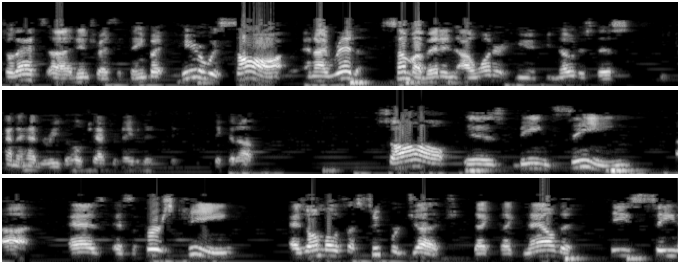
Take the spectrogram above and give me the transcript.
so that's uh, an interesting thing. But here we saw, and I read some of it, and I wonder if you, if you noticed this. You kind of had to read the whole chapter maybe to pick it up. Saul is being seen uh, as as the first king, as almost a super judge. Like like now that he's seen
